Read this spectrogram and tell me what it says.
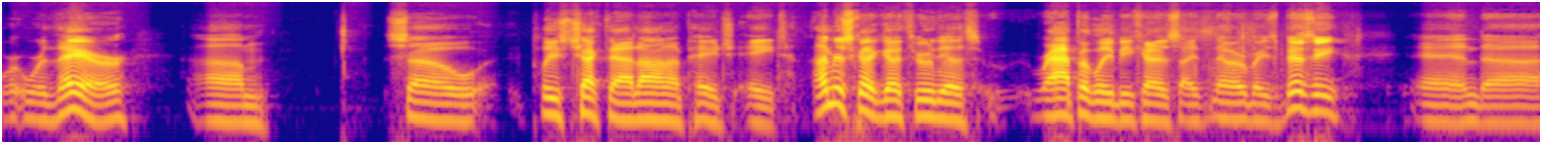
were, were there. Um, so please check that on on page eight. I'm just going to go through this rapidly because I know everybody's busy, and uh,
